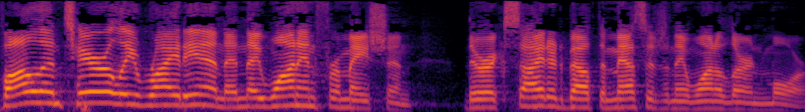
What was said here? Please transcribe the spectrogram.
voluntarily write in and they want information. They're excited about the message and they want to learn more.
